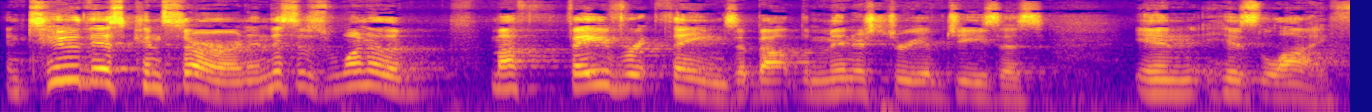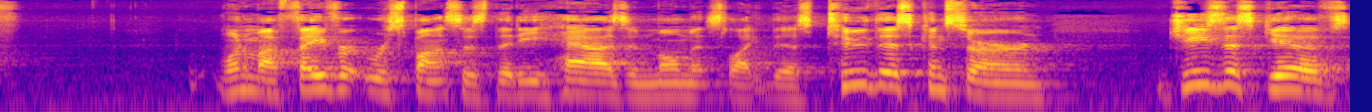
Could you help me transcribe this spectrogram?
And to this concern, and this is one of the, my favorite things about the ministry of Jesus in his life, one of my favorite responses that he has in moments like this. To this concern, Jesus gives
